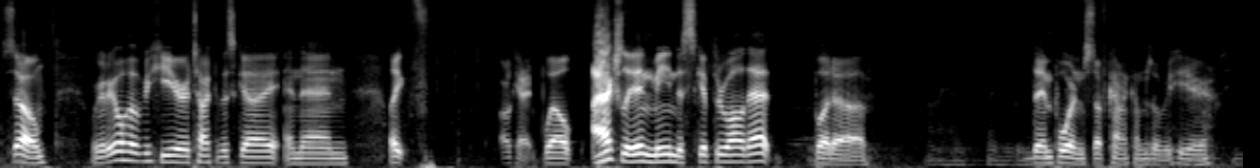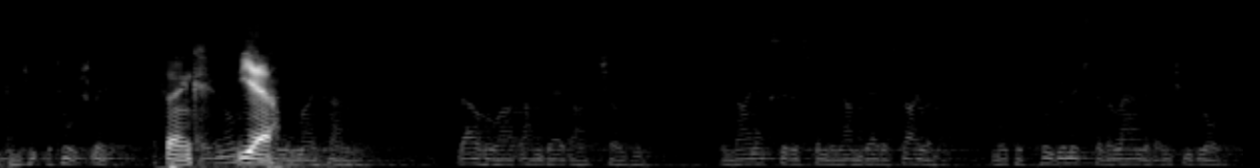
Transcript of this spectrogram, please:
So we're gonna go over here talk to this guy and then like f- okay well I actually didn't mean to skip through all that but uh I have failed in the important stuff kind of comes over here. Perhaps you can keep the torch lit. I think. There's an old yeah saying in my family. Thou who art undead art chosen, and thine exodus from the undead asylum maketh pilgrimage to the land of ancient lords.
